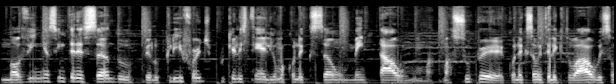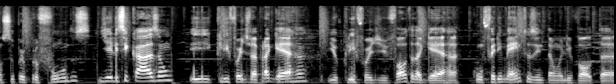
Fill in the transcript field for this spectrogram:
novinha se interessando pelo Clifford, porque eles têm ali uma conexão mental, uma, uma super conexão intelectual e são super profundos. E eles se casam e Clifford vai pra guerra, e o Clifford volta da guerra com ferimentos, então ele volta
